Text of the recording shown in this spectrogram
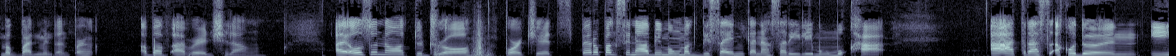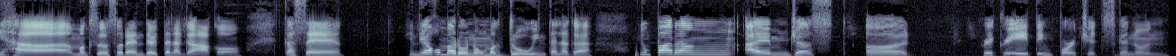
mag-badminton. Parang above average lang. I also know how to draw portraits. Pero pag sinabi mong mag-design ka ng sarili mong mukha, aatras ako dun. Iha, magsusurrender talaga ako. Kasi, hindi ako marunong mag-drawing talaga. Yung parang, I'm just, uh, recreating portraits, ganun.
